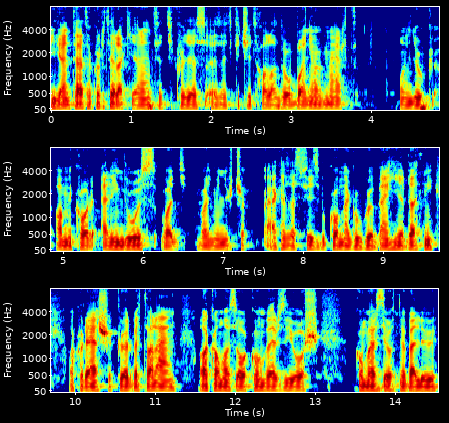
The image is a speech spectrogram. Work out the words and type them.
Igen, tehát akkor tényleg jelenthetjük, hogy ez, ez egy kicsit haladóbb anyag, mert mondjuk amikor elindulsz, vagy, vagy mondjuk csak elkezdesz Facebookon, meg Google-ben hirdetni, akkor első körbe talán alkalmazol konverziós, konverziót növelő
